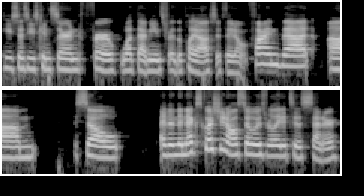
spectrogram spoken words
he says he's concerned for what that means for the playoffs if they don't find that. Um, so, and then the next question also is related to the center,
